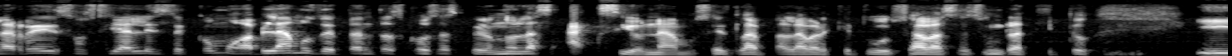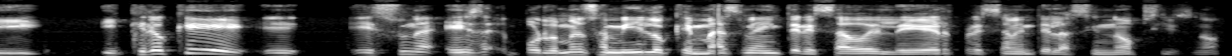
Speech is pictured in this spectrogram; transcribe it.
las redes sociales, de cómo hablamos de tantas cosas, pero no las accionamos, es la palabra que tú usabas hace un ratito. Y, creo que eh, es una, es por lo menos a mí lo que más me ha interesado de leer precisamente la sinopsis, ¿no?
